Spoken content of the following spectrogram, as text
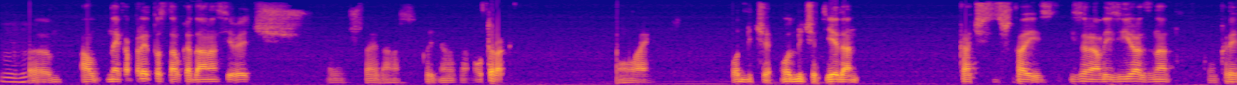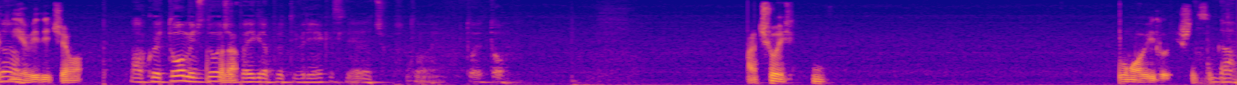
Mhm. Um, ali neka pretpostavka danas je već, šta je danas, koji je dan, utorak. Ovaj, odbit će, odbit će tjedan, kad će se šta iz, izrealizirati, znat, konkretnije Da. vidit ćemo. Ako je Tomić dođe da. pa igra protiv Rijeke sljedeću, to je to. Je to. A čuj, bumo vidjeli što se Da.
